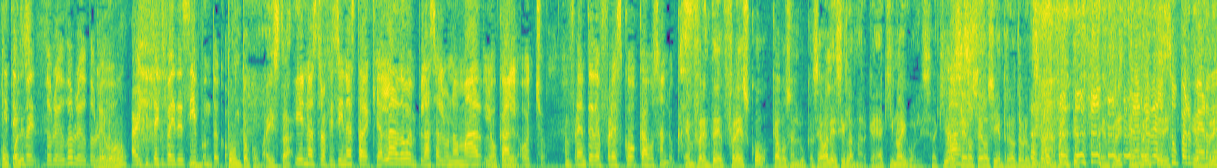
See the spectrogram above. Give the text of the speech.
¿Cómo- cómo- cuál architects es? by- www.architectsbythesea.com. Punto com, ahí está. Y nuestra oficina está aquí al lado, en Plaza Lunamar, local Ok. 8, enfrente de Fresco, Cabo San Lucas. Enfrente de Fresco, Cabo San Lucas. Se vale decir la marca, ¿eh? aquí no hay goles. Aquí va Ay. 0-0 siempre, no te preocupes. Enfrente, enfrente, enfrente del de- Super Verde.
